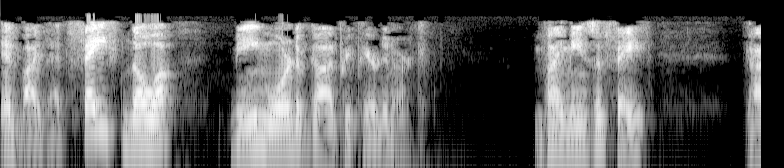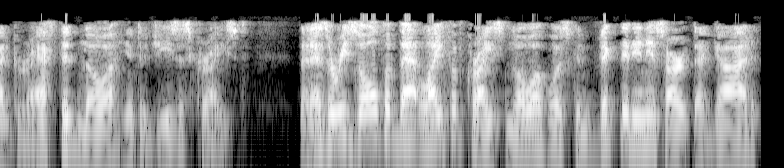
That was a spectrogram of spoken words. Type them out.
And by that faith, Noah, being warned of God, prepared an ark. By means of faith, God grafted Noah into Jesus Christ, that as a result of that life of Christ, Noah was convicted in his heart that God,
